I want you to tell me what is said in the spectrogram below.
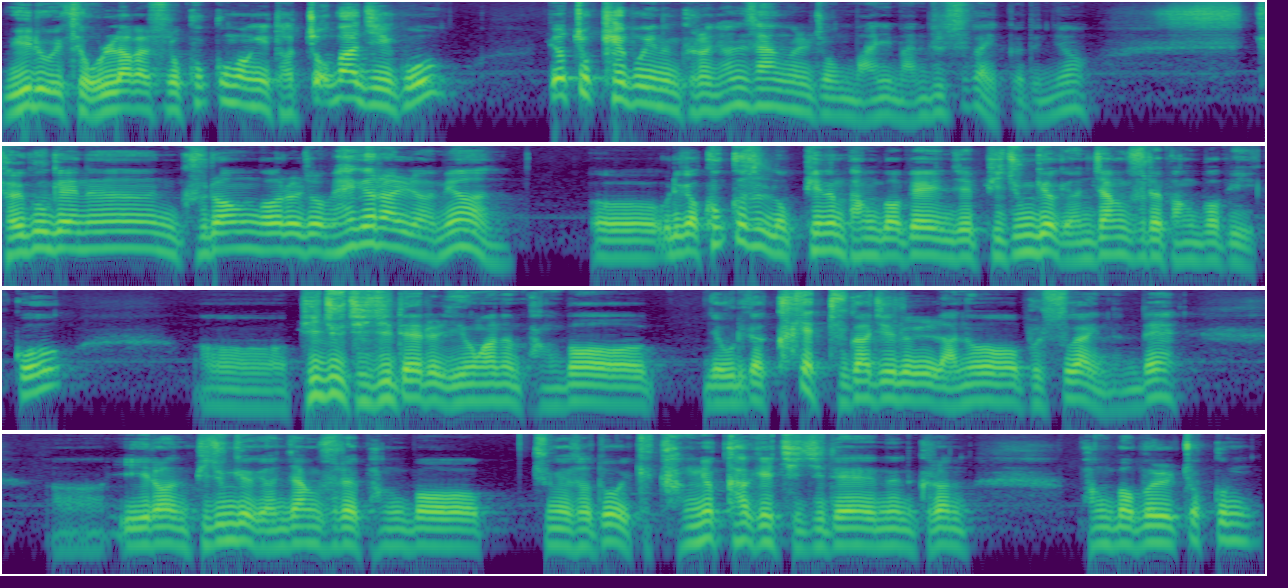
위로 이렇게 올라갈수록 콧구멍이 더 좁아지고 뾰족해 보이는 그런 현상을 좀 많이 만들 수가 있거든요. 결국에는 그런 거를 좀 해결하려면 어, 우리가 코끝을 높이는 방법에 이제 비중격 연장술의 방법이 있고 어, 비주 지지대를 이용하는 방법 이제 우리가 크게 두 가지를 나눠 볼 수가 있는데 어, 이런 비중격 연장술의 방법 중에서도 이렇게 강력하게 지지되는 그런 방법을 조금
